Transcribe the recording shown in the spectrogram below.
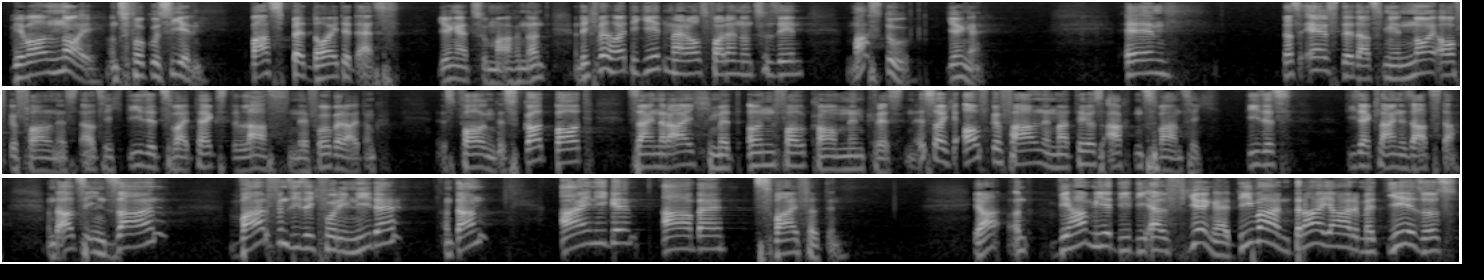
wir wollen neu uns fokussieren. Was bedeutet es, Jünger zu machen? Und, und ich will heute jedem herausfordern und zu sehen, machst du Jünger? Ähm, das erste, das mir neu aufgefallen ist, als ich diese zwei Texte las in der Vorbereitung, ist folgendes. Gott baut sein Reich mit unvollkommenen Christen. Ist euch aufgefallen in Matthäus 28, dieses, dieser kleine Satz da. Und als sie ihn sahen, warfen sie sich vor ihm nieder und dann einige aber zweifelten. Ja, und wir haben hier die, die elf Jünger, die waren drei Jahre mit Jesus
